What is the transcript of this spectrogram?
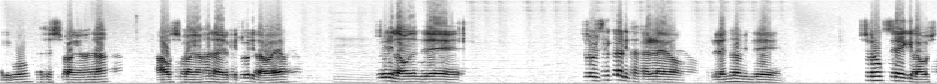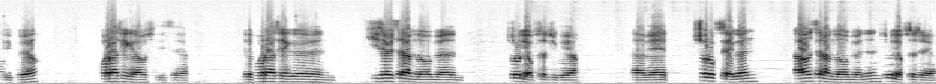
그리고 6시 방향 하나, 9시 방향 하나 이렇게 쫄이 나와요. 음, 쫄이 나오는데 쫄 색깔이 다 달라요. 랜덤인데 초록색이 나올 수도 있고요. 보라색이 나올 수도 있어요. 근데 보라색은 기절 사람 넣으면 쫄이 없어지고요. 그 다음에 초록색은 다운 사람 넣으면은 쫄이 없어져요.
